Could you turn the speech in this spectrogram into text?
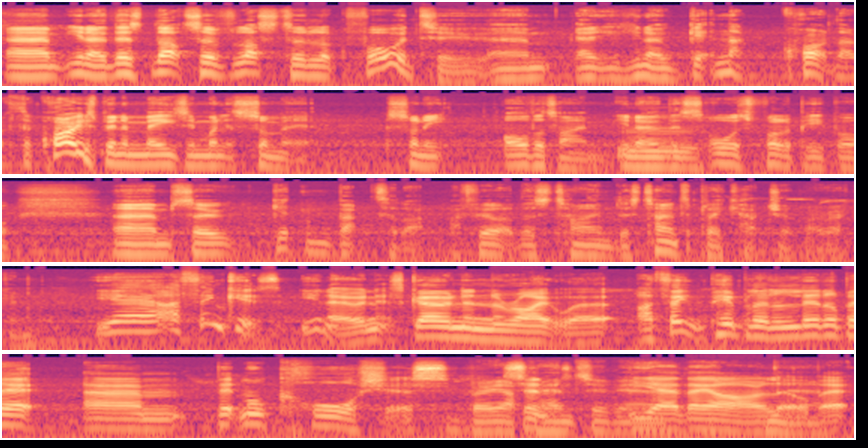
Um, you know, there's lots of lots to look forward to. Um, you know, getting that, quar- the quarry's been amazing when it's sunny, sunny all the time. You know, mm. there's always full of people. Um, so getting back to that, I feel like there's time. There's time to play catch up. I reckon. Yeah, I think it's you know, and it's going in the right way. I think people are a little bit, um, bit more cautious. Very apprehensive. Since, yeah. yeah, they are a little yeah. bit.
